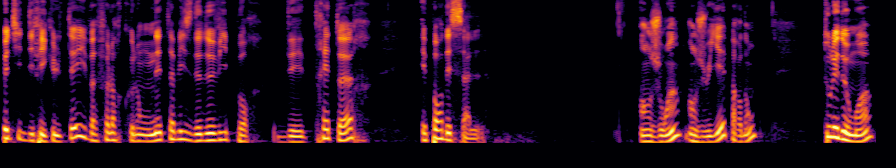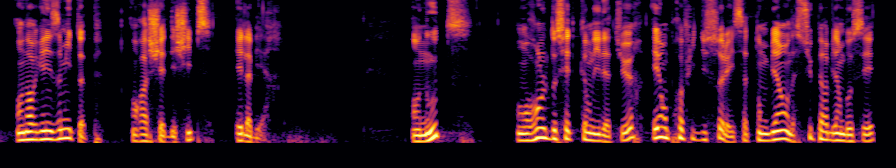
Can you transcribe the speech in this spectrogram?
Petite difficulté, il va falloir que l'on établisse des devis pour des traiteurs et pour des salles. En juin, en juillet, pardon, tous les deux mois, on organise un meet-up. On rachète des chips et de la bière. En août, on rend le dossier de candidature et on profite du soleil. Ça tombe bien, on a super bien bossé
